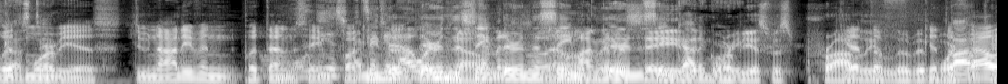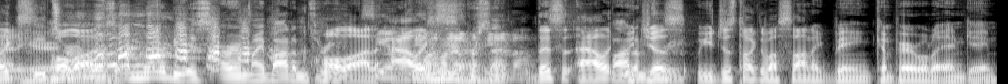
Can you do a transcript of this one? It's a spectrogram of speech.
with. Morbius. Do not even put that in the same fucking. I mean, they're, they're in the ten same. They're in the same. bro. I'm they're in the same category. Morbius was probably Get a little bit more. fuck fun. outta Alex, here. Hold on. And Morbius are in my bottom three. Hold on, Alex. 100%. This is Alex. Bottom we just three. we just talked about Sonic being comparable to Endgame,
